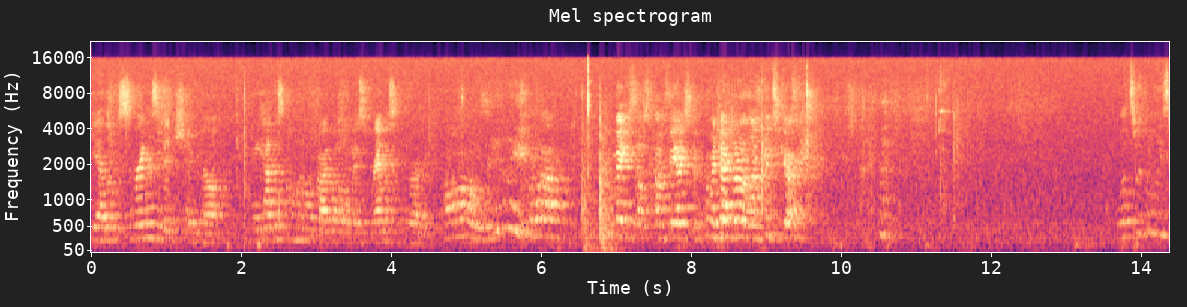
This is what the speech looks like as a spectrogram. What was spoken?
Yeah, look, Serena's a bit shaken up. We had this Commodore driver almost ram us off the road. Oh, really? Well, uh, make yourselves comfy. I'm just going to put my jacket on and I'm good to go. What's with all these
